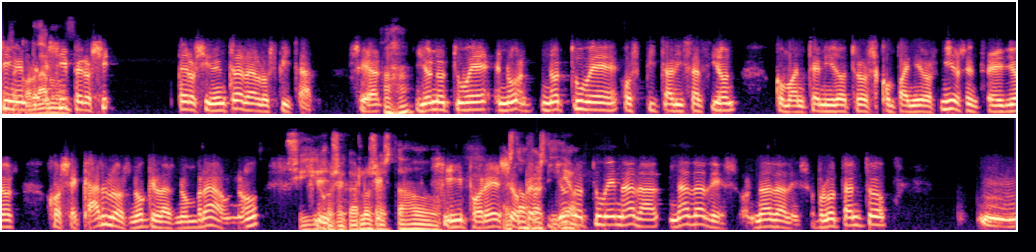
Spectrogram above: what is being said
recordamos... sí, pero sí, pero sin entrar al hospital. O sea, yo no tuve, no, no tuve hospitalización como han tenido otros compañeros míos, entre ellos José Carlos, ¿no? Que las has nombrado, ¿no? Sí, José Carlos ha estado. Sí, por eso, pero yo no tuve nada, nada de eso, nada de eso. Por lo tanto, mm,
